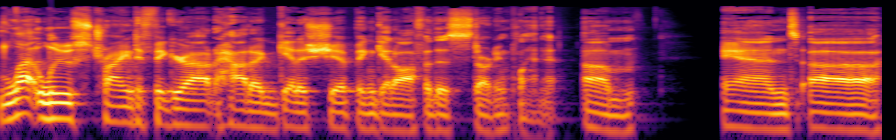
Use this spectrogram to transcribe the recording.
let loose trying to figure out how to get a ship and get off of this starting planet. Um, and uh,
